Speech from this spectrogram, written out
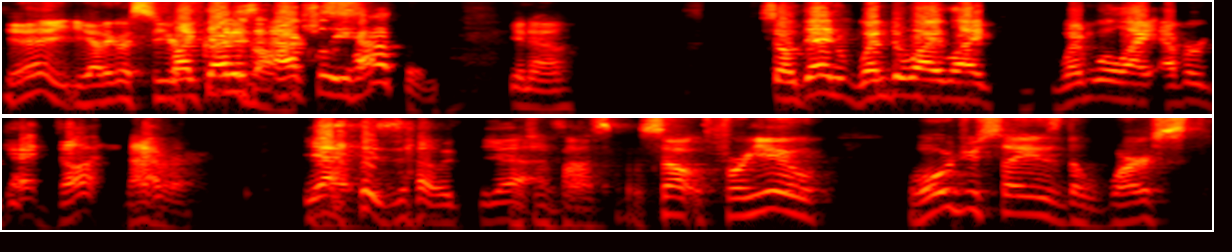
Yeah, you got to go see your Like that has actually happened, you know. So then, when do I like? When will I ever get done? Never. Yeah. Never. So yeah. It's impossible. So for you, what would you say is the worst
